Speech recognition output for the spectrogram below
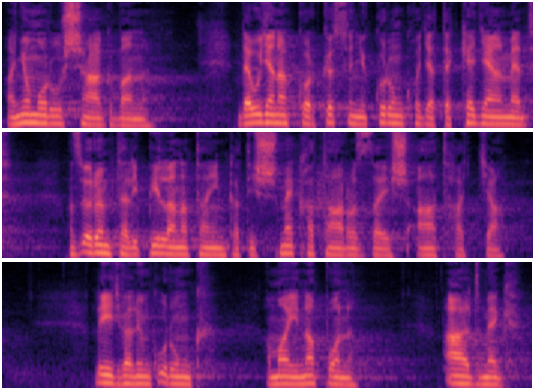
a nyomorúságban, de ugyanakkor köszönjük, Urunk, hogy a Te kegyelmed az örömteli pillanatainkat is meghatározza és áthatja. Légy velünk, Urunk, a mai napon, áld meg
